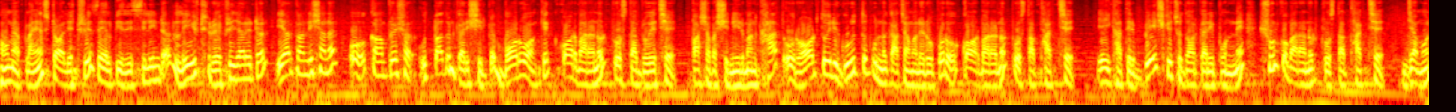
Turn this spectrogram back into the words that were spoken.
home appliance, toiletries, LPG cylinder, lift, refrigerator, air conditioner ও কম্প্রেসর উৎপাদনকারী শিল্পে বড় অঙ্কের কর বাড়ানোর প্রস্তাব রয়েছে। পাশাপাশি নির্মাণ খাত ও রড তৈরি গুরুত্বপূর্ণ কাঁচামালের ওপরও কর বাড়ানোর প্রস্তাব থাকছে। এই খাতের বেশ কিছু দরকারি পণ্যে শুল্ক বাড়ানোর প্রস্তাব থাকছে, যেমন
